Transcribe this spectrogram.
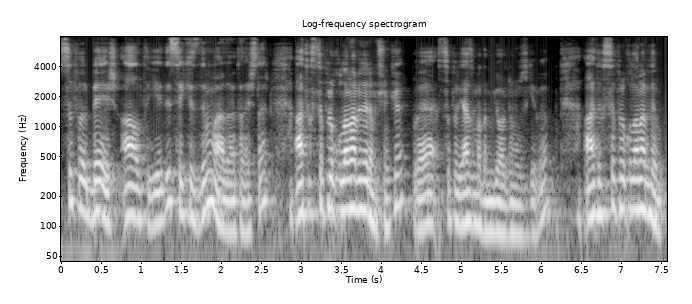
0, 5, 6, 7, 8 değil mi vardı arkadaşlar? Artık 0'ı kullanabilirim çünkü. Buraya 0 yazmadım gördüğünüz gibi. Artık 0 kullanabilirim.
